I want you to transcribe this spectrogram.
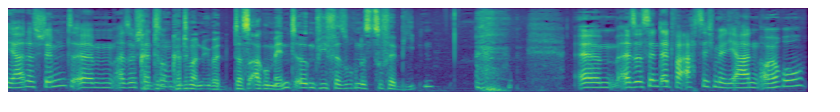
Ja, das stimmt. Ähm, also Schätzung könnte, könnte man über das Argument irgendwie versuchen, es zu verbieten? Ähm, also es sind etwa 80 Milliarden Euro,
